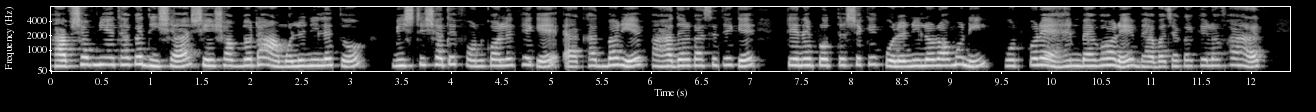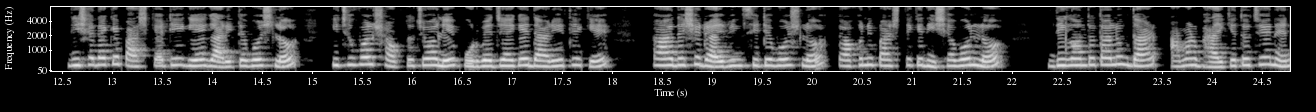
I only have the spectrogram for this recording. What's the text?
ভাবসাব নিয়ে থাকা দিশা সেই শব্দটা আমলে নিলে তো বৃষ্টির সাথে ফোন কলে থেকে এক হাত বাড়িয়ে ফাহাদের কাছে থেকে টেনে প্রত্যাশাকে কোলে নিল রমণী। হুট করে এহেন ব্যবহারে ভেবাচাকা খেল ফাহাদ। দিশা তাকে পাশ কাটিয়ে গিয়ে গাড়িতে বসল। কিছু ফল শক্ত চলে পূর্বের জায়গায় দাঁড়িয়ে থেকে ফাহাদ এসে ড্রাইভিং সিটে বসল। তখনই পাশ থেকে দিশা বলল, দিগন্ত তালুকদার, আমার ভাইকে তো চেনেন।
